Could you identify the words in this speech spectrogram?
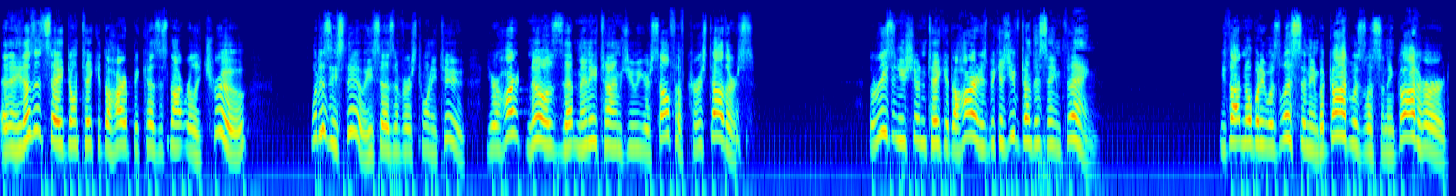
And he doesn't say don't take it to heart because it's not really true. What does he do? He says in verse 22 Your heart knows that many times you yourself have cursed others. The reason you shouldn't take it to heart is because you've done the same thing. You thought nobody was listening, but God was listening. God heard.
